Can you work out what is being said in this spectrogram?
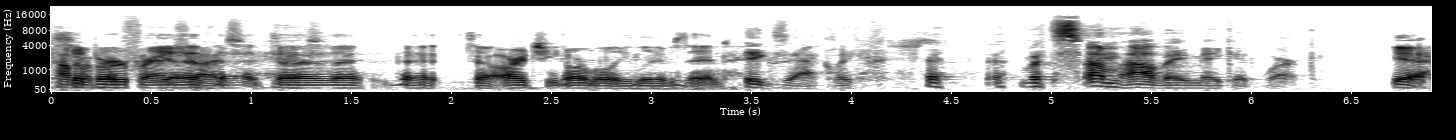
suburbia franchise. that, uh, that that uh, Archie normally lives in. Exactly. but somehow they make it work. Yeah.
